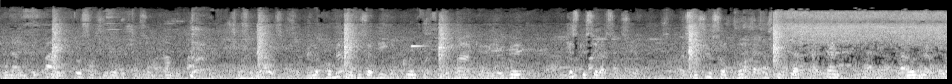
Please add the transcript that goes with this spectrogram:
vous n'arrivez pas à auto-censurer vos chansons en tant que. Mais le problème, on vous a dit encore une fois, Qu'est-ce que c'est la censure? La censure, son corps artistique atteint l'honneur de la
